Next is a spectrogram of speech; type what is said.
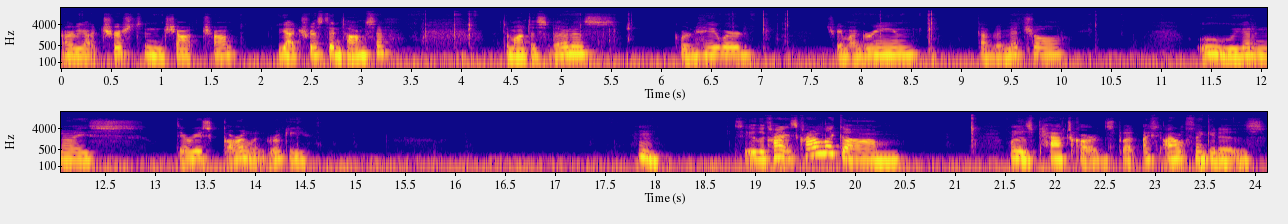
All right, we got Tristan Trump. We got Tristan Thompson. Domantas Sabonis, Gordon Hayward, Draymond Green, Donovan Mitchell. Ooh, we got a nice Darius Garland rookie. Hmm. See, it kind it's kind of like um one of those patch cards, but I, I don't think it is.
